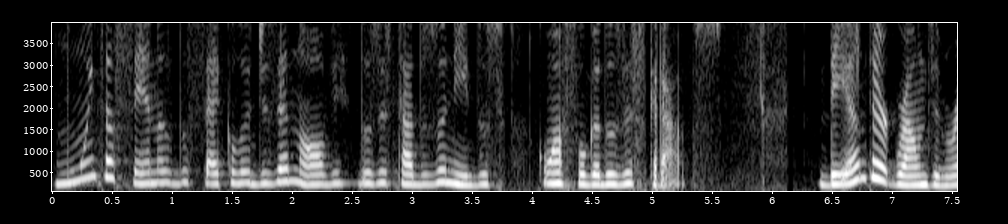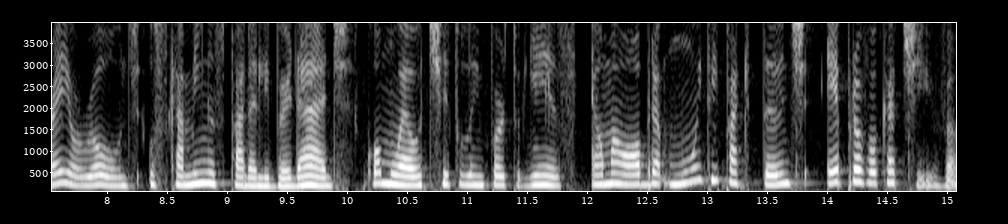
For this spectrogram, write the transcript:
muitas cenas do século XIX dos Estados Unidos com a fuga dos escravos. The Underground Railroad, Os Caminhos para a Liberdade, como é o título em português, é uma obra muito impactante e provocativa.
